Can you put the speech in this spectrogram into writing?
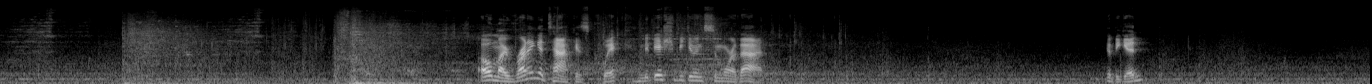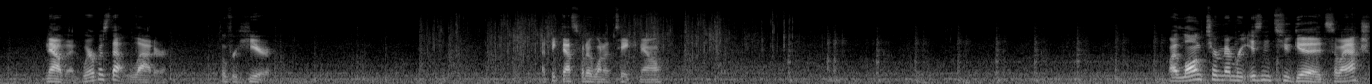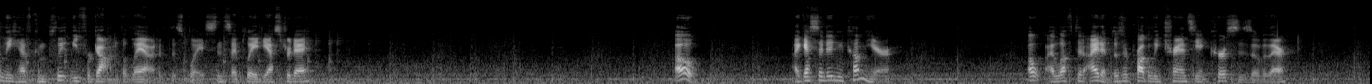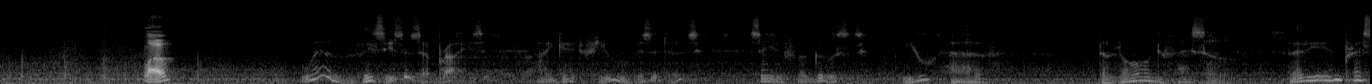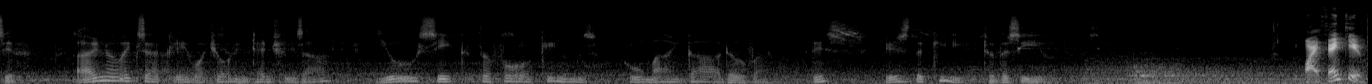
Oh, my running attack is quick. Maybe I should be doing some more of that. Could be good. Now then, where was that ladder? Over here. I think that's what I want to take now. My long-term memory isn't too good, so I actually have completely forgotten the layout of this place since I played yesterday. Oh. I guess I didn't come here. Oh, I left an item. Those are probably transient curses over there. Hello? Well, this is a surprise. I get few visitors, save for ghosts. You have the Lord Vessel. Very impressive. I know exactly what your intentions are. You seek the four kings whom I guard over. This is the key to the seal. Why, thank you.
